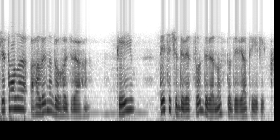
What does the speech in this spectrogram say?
Читала Галина Довгозвяга. Київ, 1999 рік.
